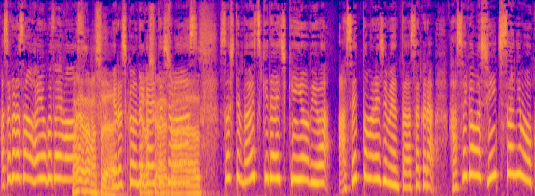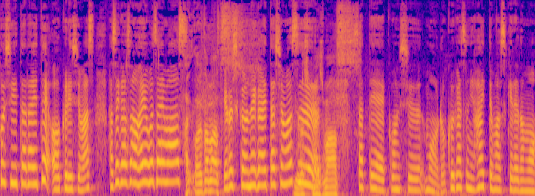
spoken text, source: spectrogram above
朝倉さんおはようございます。おはようございます。よろしくお願いいたします。そして毎月第一金曜日はアセットマネジメント朝倉長谷川慎一さんにもお越しいただいてお送りします。長谷川さんおはようございます。はい、おはようございます。よろしくお願いいたします。よろしくお願いします。さて、今週もう6月に入ってますけれども、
